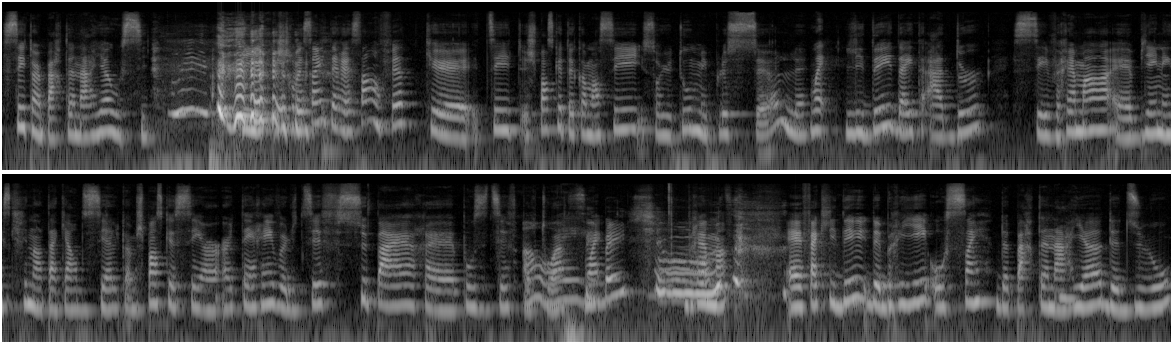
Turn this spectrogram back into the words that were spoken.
c'est un partenariat aussi. Oui! Puis je trouvais ça intéressant, en fait, que, tu sais, je pense que tu as commencé sur YouTube, mais plus seule. Ouais. L'idée d'être à deux, c'est vraiment euh, bien inscrit dans ta carte du ciel. Comme je pense que c'est un, un terrain évolutif super euh, positif pour Ah toi. ouais? Ouais. bien. Vraiment. Euh, fait que l'idée de briller au sein de partenariats, de duos,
